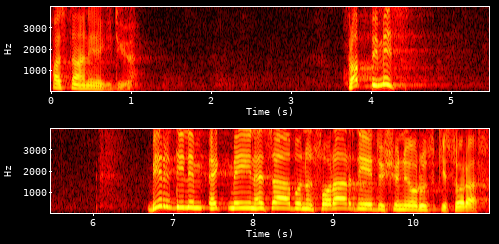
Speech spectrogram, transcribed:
hastaneye gidiyor. Rabbimiz bir dilim ekmeğin hesabını sorar diye düşünüyoruz ki sorar.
